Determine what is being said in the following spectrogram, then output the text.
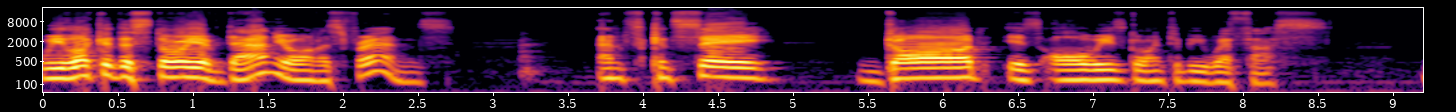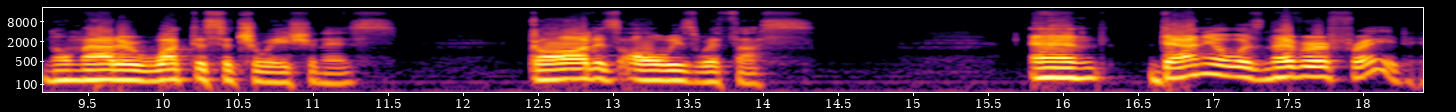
we look at the story of Daniel and his friends and can say, God is always going to be with us, no matter what the situation is. God is always with us. And Daniel was never afraid.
